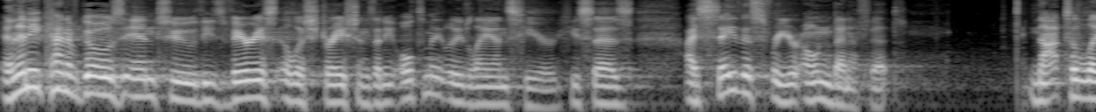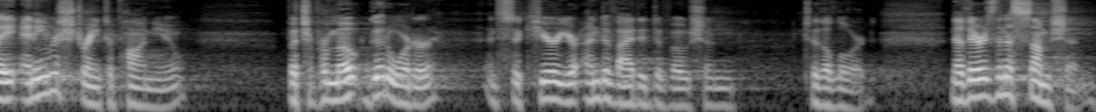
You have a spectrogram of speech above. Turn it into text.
And then he kind of goes into these various illustrations and he ultimately lands here. He says, I say this for your own benefit, not to lay any restraint upon you, but to promote good order and secure your undivided devotion to the Lord. Now, there is an assumption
